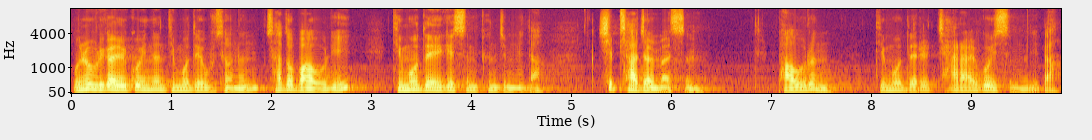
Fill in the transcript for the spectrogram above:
오늘 우리가 읽고 있는 디모데후서는 사도 바울이 디모데에게 쓴 편지입니다. 14절 말씀. 바울은 디모데를 잘 알고 있습니다.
